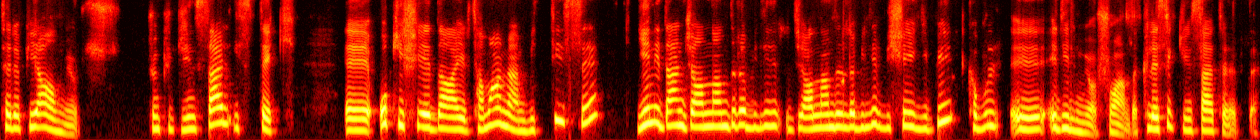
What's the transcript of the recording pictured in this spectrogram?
terapiye almıyoruz. Çünkü cinsel istek e, o kişiye dair tamamen bittiyse yeniden canlandırabilir canlandırılabilir bir şey gibi kabul e, edilmiyor şu anda klasik cinsel terapide.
